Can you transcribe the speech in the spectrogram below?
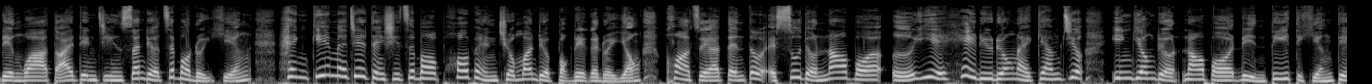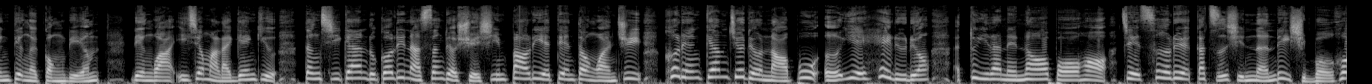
另外，都爱定睛选择节目类型。现今的这电视节目普遍充满着暴力的内容，看侪啊，电脑会使着脑部额叶血流量来减少，影响着脑部认知、执行等等的功能。另外，医生嘛来研究，长时间如果你若选着血腥暴力的电动玩具，可能减少着脑部额叶血流量，对咱的脑部吼，这策略甲执行能力是无好。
